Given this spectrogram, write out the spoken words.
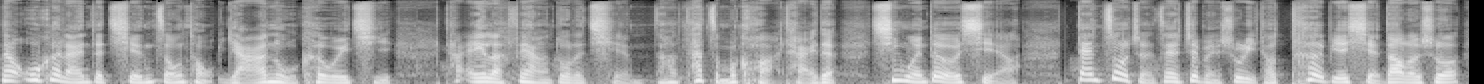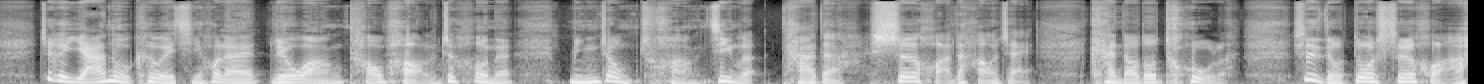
那乌克兰的前总统亚努科维奇，他 A 了非常多的钱，然后他怎么垮台的新闻都有写啊。但作者在这本书里头特别写到了说，这个亚努科维奇后来流亡逃跑了之后呢，民众闯进了他的奢华的豪宅，看到都吐了，是有多奢华？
